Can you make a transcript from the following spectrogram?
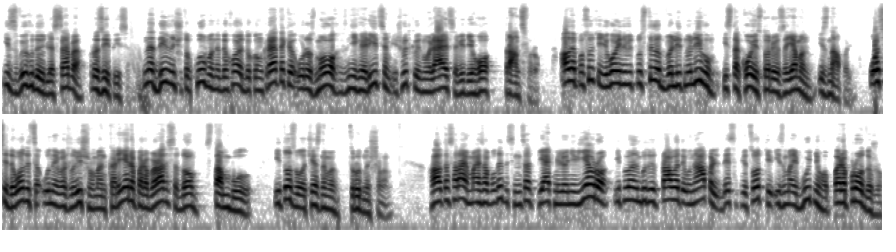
і з вигодою для себе розійтися. Не дивно, що топ-клуби не доходять до конкретики у розмовах з нігерійцем і швидко відмовляються від його трансферу. Але по суті його і не відпустили б в елітну лігу із такою історією взаємин із Наполі. Ось і доводиться у найважливіший момент кар'єри перебиратися до Стамбулу, і то з величезними труднощами. Галатасарай має заплатити 75 мільйонів євро і повинен буде відправити у Неаполь 10% із майбутнього перепродажу.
